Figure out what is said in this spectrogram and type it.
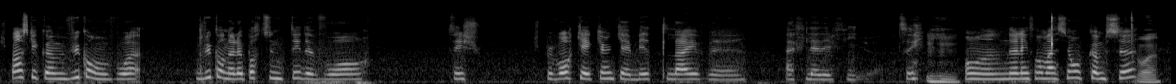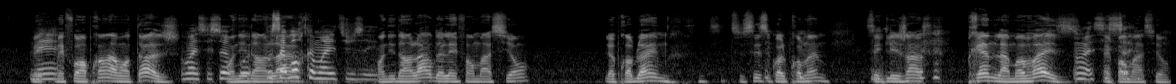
Je pense que, comme, vu qu'on voit. Vu qu'on a l'opportunité de voir. Tu sais, je, peux voir quelqu'un qui habite live euh, à Philadelphie, sais. Mhm. On a l'information comme ça, Ouais. Mais il faut en prendre avantage. Ouais, c'est ça. on faut est dans faut l'ère- savoir comment l'utiliser. On est dans l'ère de l'information. Le problème, tu sais c'est quoi le problème? C'est que les gens prennent la mauvaise Ouais, c'est ça. information.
